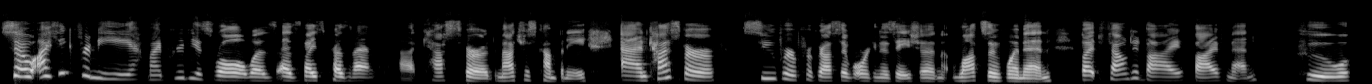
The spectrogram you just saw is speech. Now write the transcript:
So, I think for me, my previous role was as vice president at Casper, the mattress company. And Casper, super progressive organization, lots of women, but founded by five men who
